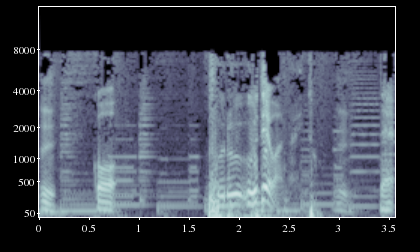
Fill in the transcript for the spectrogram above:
うん、こう、振るうではないと。うん、ね。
